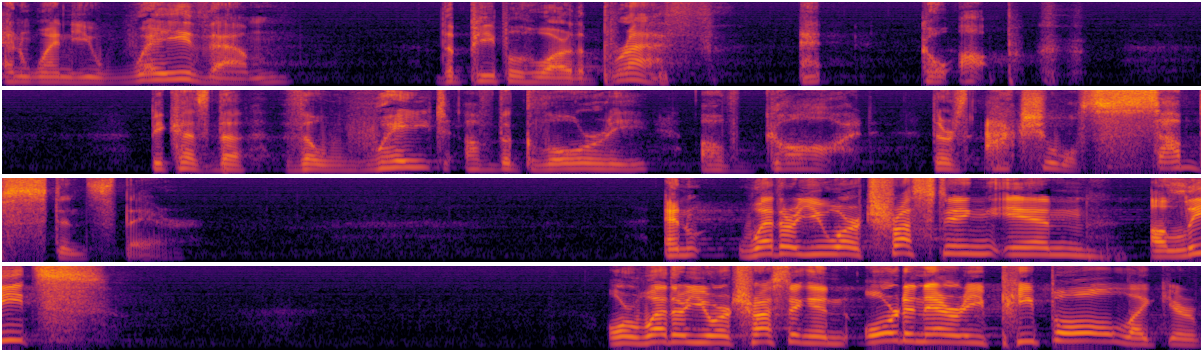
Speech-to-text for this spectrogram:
And when you weigh them, the people who are the breath eh, go up. because the, the weight of the glory of God, there's actual substance there. And whether you are trusting in elites or whether you are trusting in ordinary people like your,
